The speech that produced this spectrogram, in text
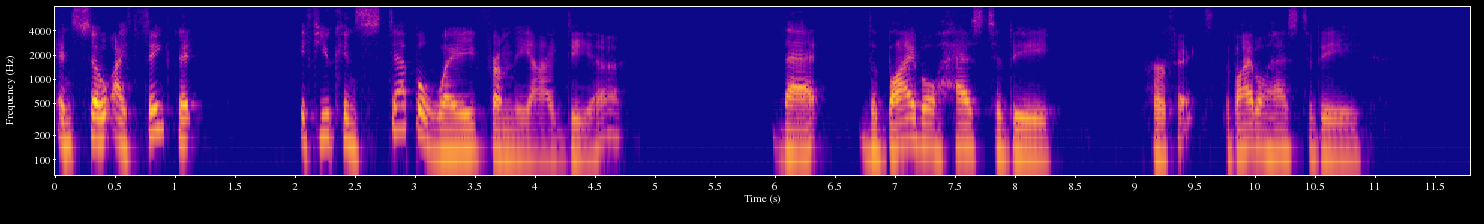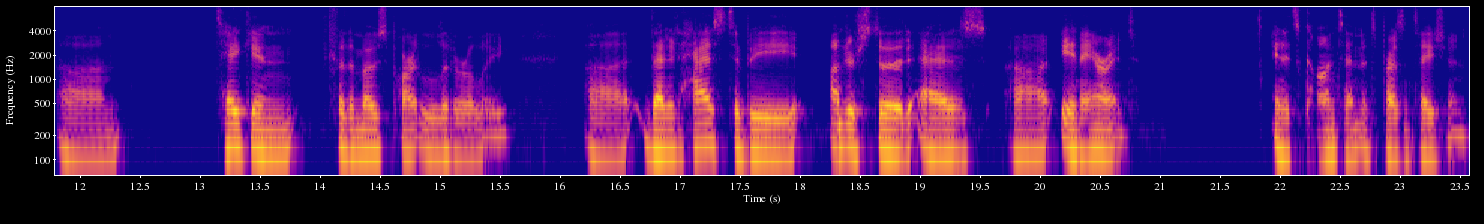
and so i think that if you can step away from the idea that the bible has to be perfect the bible has to be um, taken for the most part literally uh, that it has to be understood as uh, inerrant in its content its presentation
